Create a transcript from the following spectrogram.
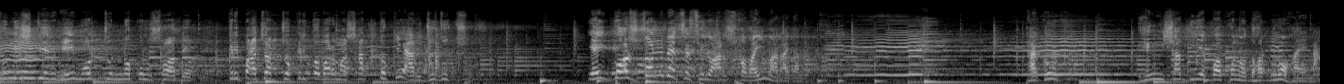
যুধিষ্ঠির ভীম, অর্জুন, নকুল, সহদেব। কৃপাচার্য, কৃতবর্মা সাত্যকী আর যুজুৎসু এই দশজন বেঁচে ছিল আর সবাই মারা গেল। ঠাকুর, হিংসা দিয়ে কখনো ধর্ম হয় না।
